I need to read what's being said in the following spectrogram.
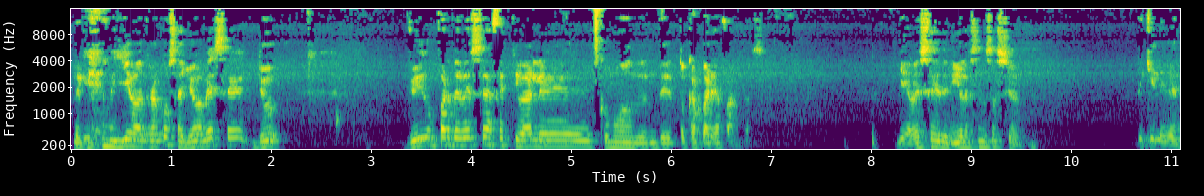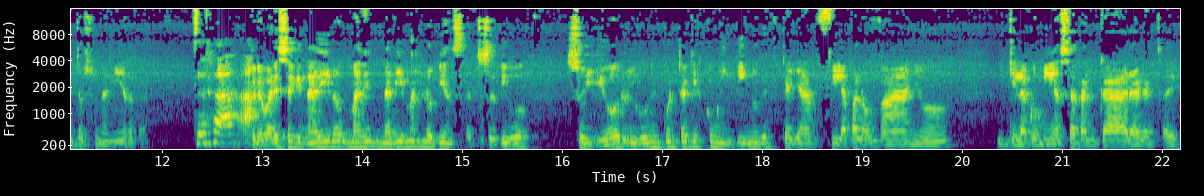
Lo que me lleva a otra cosa, yo a veces, yo, yo he ido un par de veces a festivales como donde tocan varias bandas. Y a veces he tenido la sensación de que el evento es una mierda. Pero parece que nadie, lo- nadie, nadie más lo piensa. Entonces digo, soy yo, lo único que encuentro aquí es como indigno que, que haya fila para los baños y que la comida sea tan cara, ¿cachai?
